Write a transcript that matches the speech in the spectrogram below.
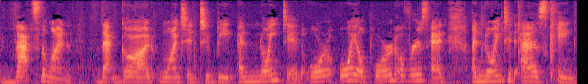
That's the one that God wanted to be anointed or oil poured over his head, anointed as king.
